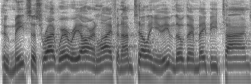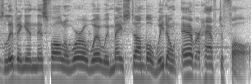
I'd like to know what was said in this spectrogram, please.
who meets us right where we are in life. And I'm telling you, even though there may be times living in this fallen world where we may stumble, we don't ever have to fall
